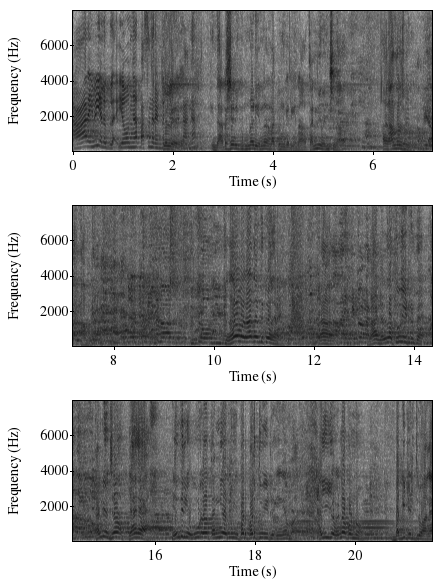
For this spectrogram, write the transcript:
யாரையுமே எழுப்பல. இவங்க பசங்க ரெண்டு பேர் இருக்காங்க. இந்த அண்டர்ஸ்டாண்டிங்க்கு முன்னாடி என்ன நடக்கும்னு கேட்டிங்கன்னா தண்ணி வந்துச்சுன்னா அது நான் தான் சொல்லணும். ஆமாம் நான் நான் தான் திட்டு வாங்குறேன். நான் நல்லா தூங்கிட்டு இருப்பேன். தண்ணி வந்துச்சுன்னா ஏங்க எந்திரிங்க ஊரெல்லாம் தண்ணியாக இருக்கு நீங்கள் படு படுத்து தூங்கிட்டு இருக்கீங்கம்மா. ஐயோ என்ன பண்ணும்? பக்கெட் எடுத்துருவாங்க.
